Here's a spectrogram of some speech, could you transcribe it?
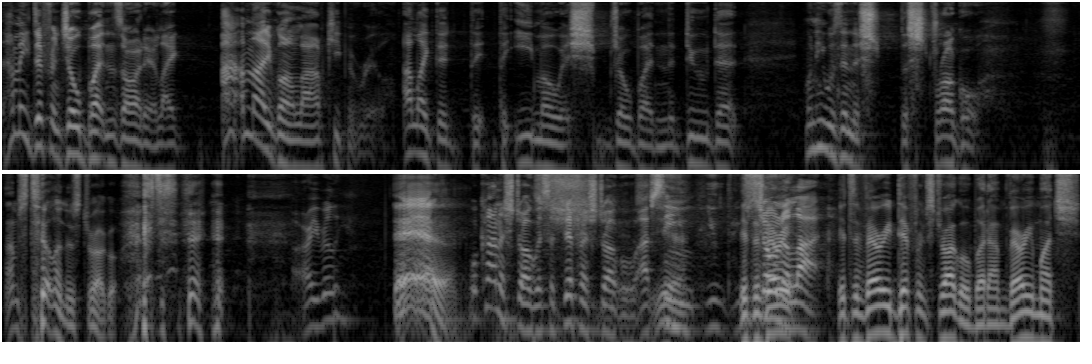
How many different Joe Buddens are there? Like I, I'm not even gonna lie, I'm keeping it real. I like the the, the emo-ish Joe Budden, the dude that when he was in the sh- the struggle. I'm still in the struggle. Are you really? yeah. What kind of struggle? It's a different struggle. I've Yeah. seen you. You've It's a shown very, a lot. It's a very different struggle, but I'm very much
